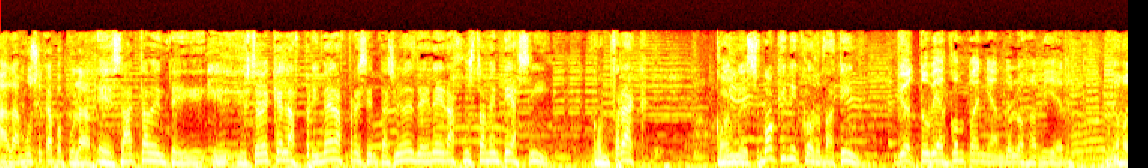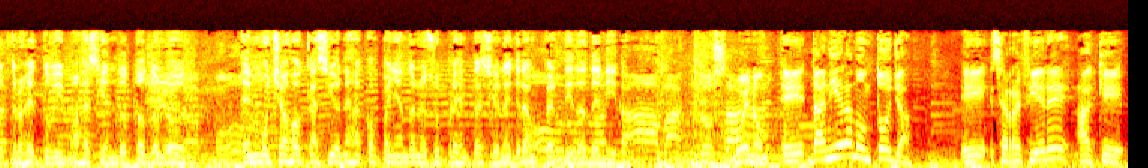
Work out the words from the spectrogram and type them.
a la música popular. Exactamente, y, y- y usted ve que las primeras presentaciones de él era justamente así, con frac, con smoking y corbatín. Yo estuve acompañándolo, Javier. Nosotros estuvimos haciendo todos los, en muchas ocasiones acompañándolo en sus presentaciones Gran Pérdida de Nido. Bueno, eh, Daniela Montoya eh, se refiere a que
